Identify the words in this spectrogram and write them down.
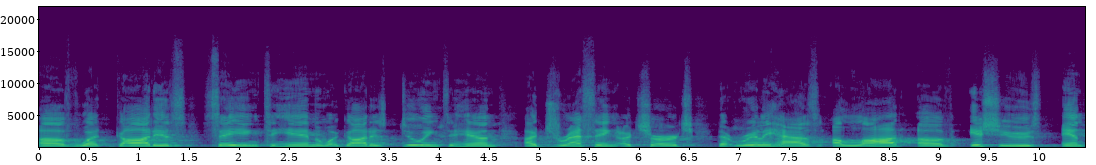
of what God is saying to him and what God is doing to him, addressing a church that really has a lot of issues. And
